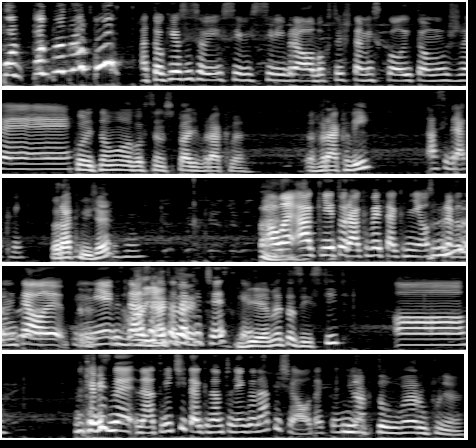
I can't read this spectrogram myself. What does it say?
Poď, poď, poď, bratku! A Tokio si, si, si vybral, alebo chceš tam ísť kvôli tomu, že... Kvôli tomu, lebo chcem spať v rakve. V rakvi? Asi v rakvi. V rakvi, že? Ale ak je to rakve, tak mne ospravedlňte, ale mne, zdá Ale sa mi jak to je? také české. Vieme to zistiť? O, keby sme na Twitchi, tak nám to niekto napíše, ale tak to nie. Inak to uver úplne.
